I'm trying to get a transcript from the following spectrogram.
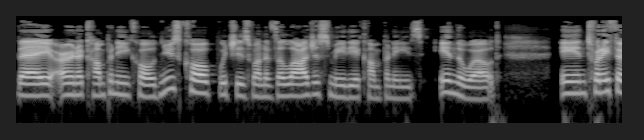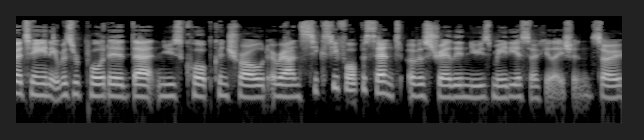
They own a company called News Corp, which is one of the largest media companies in the world. In 2013, it was reported that News Corp controlled around 64% of Australian news media circulation. So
